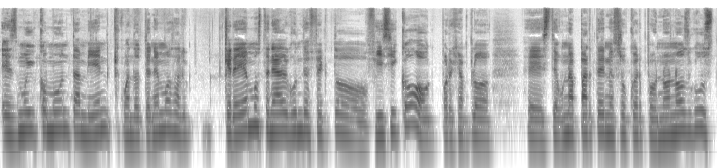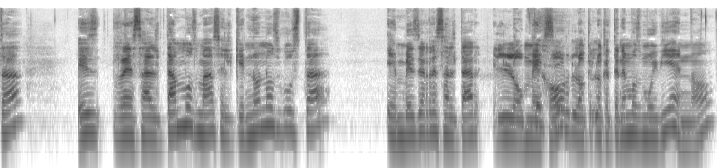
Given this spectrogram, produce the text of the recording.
es muy común también que cuando tenemos creemos tener algún defecto físico o, por ejemplo, este, una parte de nuestro cuerpo no nos gusta, es resaltamos más el que no nos gusta en vez de resaltar lo mejor, sí. lo, que- lo que tenemos muy bien, ¿no?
